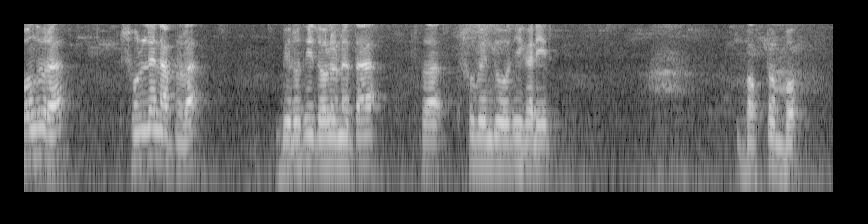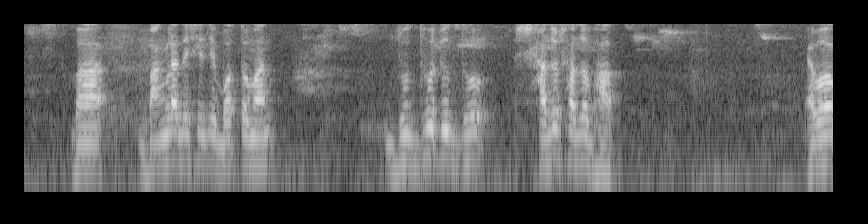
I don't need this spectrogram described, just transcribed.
বন্ধুরা, শুনলেন আপনারা, বিরোধী দলনেতা শুভেন্দু অধিকারীর বক্তব্য বা বাংলাদেশে যে বর্তমান যুদ্ধ যুদ্ধ সাজো সাজো ভাব এবং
